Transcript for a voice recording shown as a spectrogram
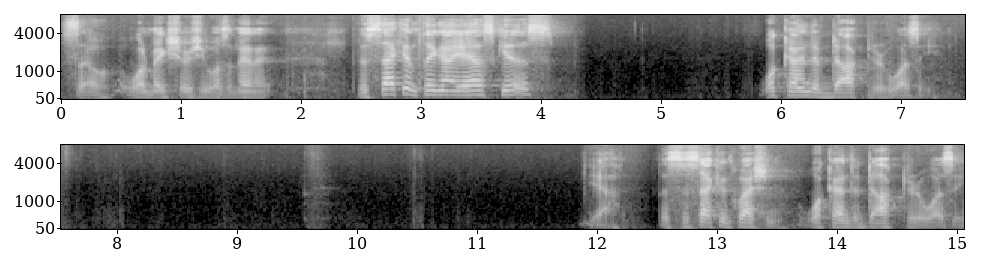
so I want to make sure she wasn't in it. The second thing I ask is, what kind of doctor was he? Yeah, that's the second question. What kind of doctor was he?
